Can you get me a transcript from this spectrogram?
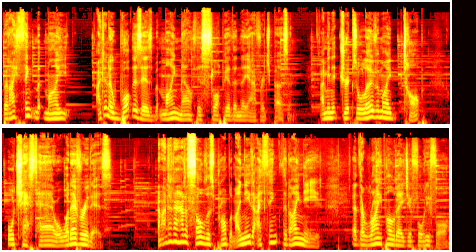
But I think that my, I don't know what this is, but my mouth is sloppier than the average person. I mean, it drips all over my top or chest hair or whatever it is. And I don't know how to solve this problem. I need, I think that I need, at the ripe old age of 44,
